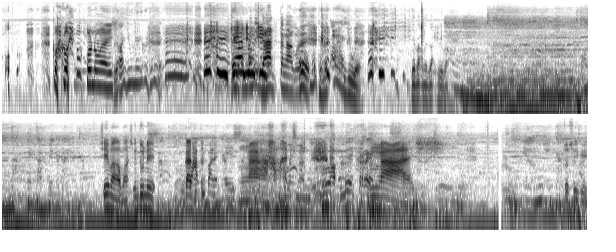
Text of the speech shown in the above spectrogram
Kok koyo ngono Mas. Ya ayu nih kok dhewe. Iki iki. ganteng aku. Eh, demet ayu ya. Ya Pak, Pak, Pak. Si mangap Mas, untune kadut. Ngas. Ngas. Terus iki.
